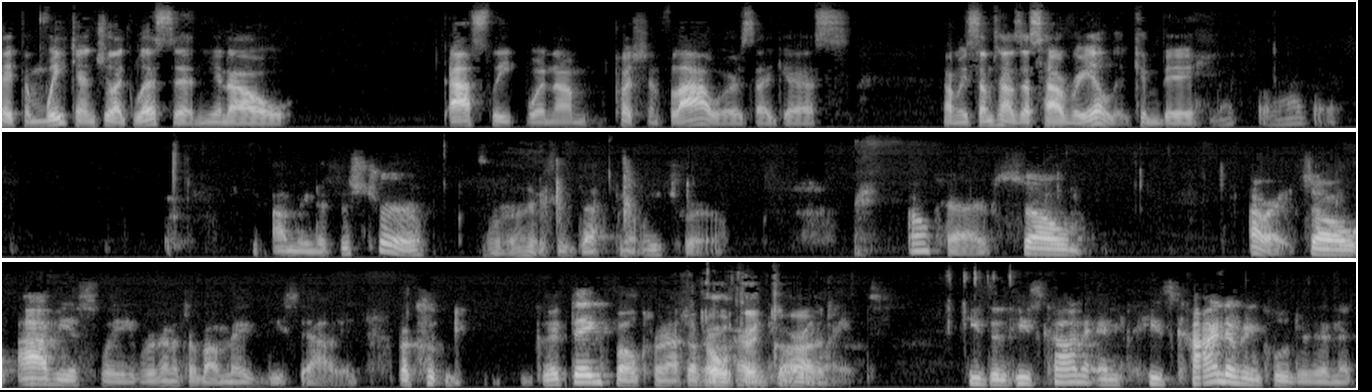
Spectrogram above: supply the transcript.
take them weekends. You're like, listen, you know, I sleep when I'm pushing flowers, I guess. I mean, sometimes that's how real it can be. I mean, this is true. Right. This is definitely true. Okay, so all right, so obviously we're going to talk about Meg Thee Stallion, but good thing, folks, we're not talking oh, about her Tory Lanez. He's a, he's kind of and he's kind of included in it,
